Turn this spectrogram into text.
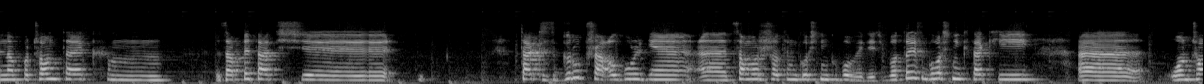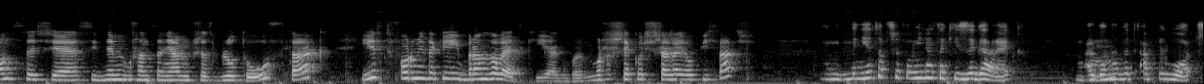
na początek mm, zapytać tak z grubsza ogólnie, e, co możesz o tym głośniku powiedzieć? Bo to jest głośnik taki e, łączący się z innymi urządzeniami przez Bluetooth, tak? Jest w formie takiej bransoletki jakby. Możesz jakoś szerzej opisać? Mnie to przypomina taki zegarek, mhm. albo nawet Apple Watch.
